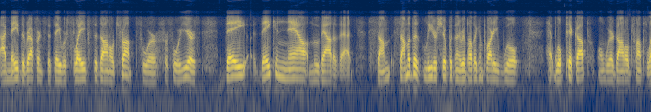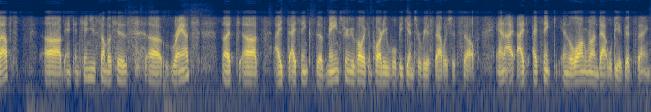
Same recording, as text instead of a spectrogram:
I made the reference that they were slaves to Donald Trump for for four years. They they can now move out of that. some some of the leadership within the Republican Party will will pick up on where Donald Trump left uh, and continue some of his uh, rants. But uh, I, I think the mainstream Republican Party will begin to reestablish itself, and I, I, I think in the long run that will be a good thing.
